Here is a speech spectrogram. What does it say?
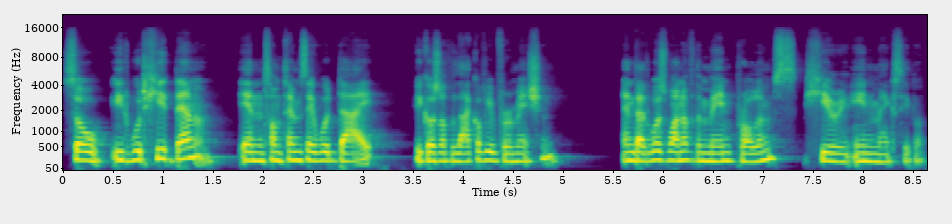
So, it would hit them, and sometimes they would die because of lack of information. And that was one of the main problems here in Mexico.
